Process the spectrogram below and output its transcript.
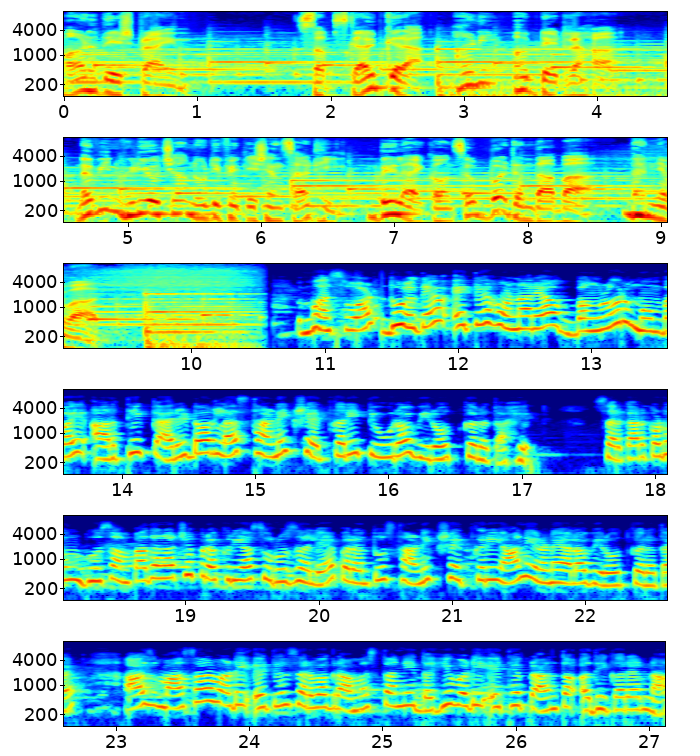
माणदेश प्राईम. सबस्क्राईब करा आणि अपडेट रहा. नवीन व्हिडिओच्या नोटिफिकेशनसाठी बेल आयकॉनचं बटन दाबा. धन्यवाद. म्हसवड धुळदेव येथे होणाऱ्या बंगळूर मुंबई आर्थिक कॅरिडॉरला स्थानिक शेतकरी तीव्र विरोध करत आहेत. सरकारकडून भूसंपादनाची प्रक्रिया सुरू झाली आहे परंतु स्थानिक शेतकरी या निर्णयाला विरोध करत आहेत. आज मासाळवाडी येथील सर्व ग्रामस्थांनी दहिवडी येथे प्रांत अधिकाऱ्यांना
